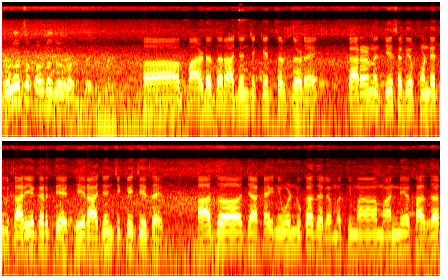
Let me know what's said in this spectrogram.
कोणाचं पारडं जड वाटतंय? अ, पारडं तर राजांचे केस तर जड आहे. कारण जे सगळे फोंड्यातील कार्यकर्ते आहेत हे राजांचे केचेच आहेत. आज ज्या काही निवडणुका झाल्या मग ती मा मान्य खासदार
